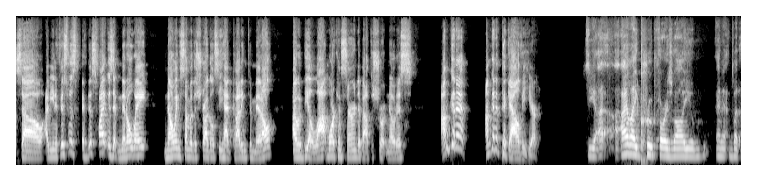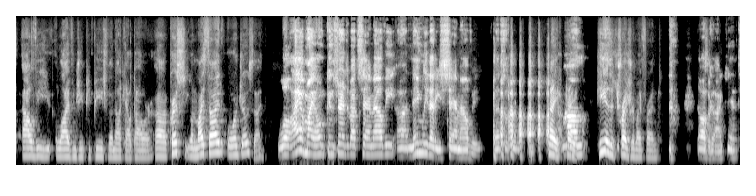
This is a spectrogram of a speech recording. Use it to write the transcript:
So, I mean, if this was if this fight was at middleweight, knowing some of the struggles he had cutting to middle, I would be a lot more concerned about the short notice. I'm gonna I'm gonna pick Alvey here. See, I, I like Crute for his volume, and but Alvey live in GPPs for the knockout power. Uh, Chris, you on my side or Joe's side? Well, I have my own concerns about Sam Alvey, uh, namely that he's Sam Alvey. That's the thing. Hey, hey, Um, he is a treasure, my friend. oh god, I can't.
